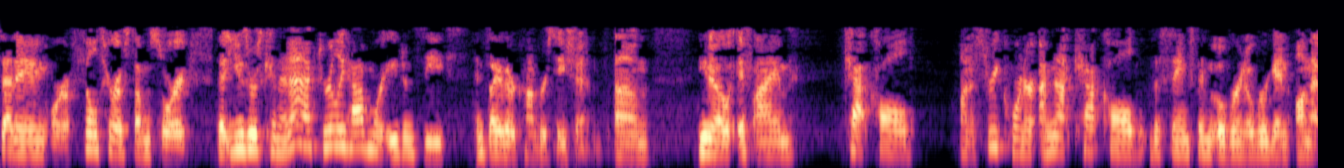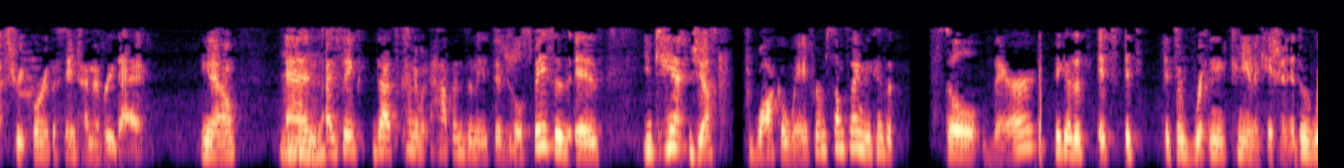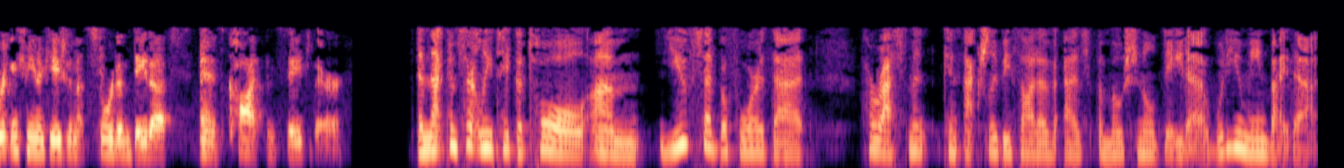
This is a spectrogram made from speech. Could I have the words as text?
setting or a filter of some sort that users can enact to really have more agency inside of their conversations. Um, you know, if I'm catcalled on a street corner, I'm not catcalled the same thing over and over again on that street corner at the same time every day. You know? Mm-hmm. And I think that's kind of what happens in these digital spaces is you can't just walk away from something because it's still there because it's it's it's it's a written communication. It's a written communication that's stored as data and it's caught and saved there. And that can certainly take a toll. Um, you've said before that harassment can actually be thought of as emotional data. What do you mean by that?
